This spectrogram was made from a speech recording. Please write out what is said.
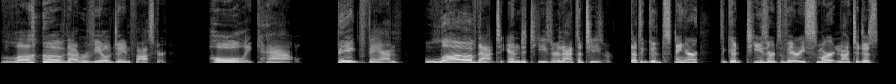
love that reveal of Jane Foster. Holy cow! Big fan. Love that to end a teaser. That's a teaser. That's a good stinger. It's a good teaser. It's very smart not to just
